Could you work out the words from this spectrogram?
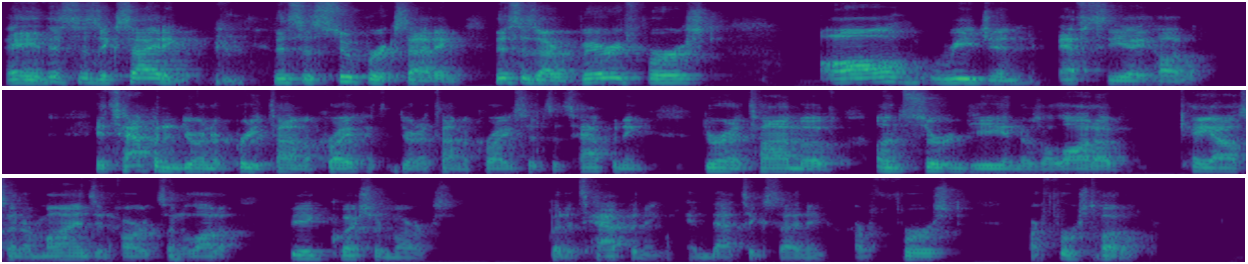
Hey, this is exciting. This is super exciting. This is our very first all region FCA huddle. It's happening during a pretty time of crisis, during a time of crisis. It's happening during a time of uncertainty, and there's a lot of chaos in our minds and hearts, and a lot of big question marks. But it's happening, and that's exciting. Our first, our first huddle,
